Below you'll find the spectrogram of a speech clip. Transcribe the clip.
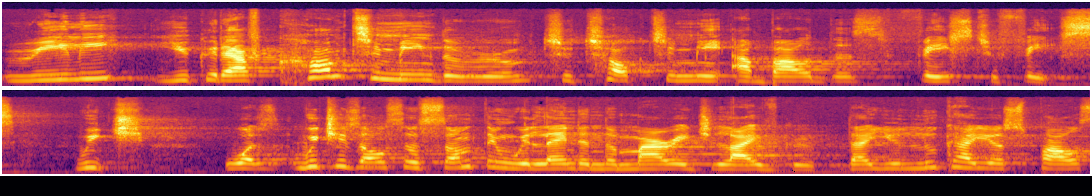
really? You could have come to me in the room to talk to me about this face to face, which was, which is also something we learned in the marriage life group, that you look at your spouse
